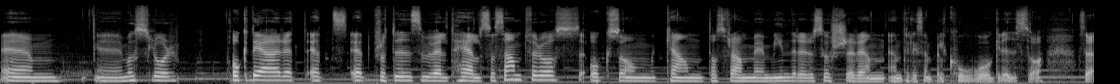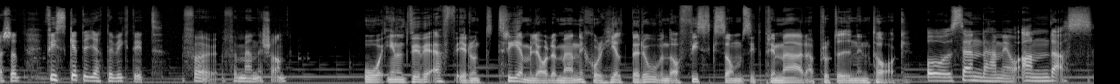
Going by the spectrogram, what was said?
eh, eh, musslor. Och det är ett, ett, ett protein som är väldigt hälsosamt för oss och som kan tas fram med mindre resurser än, än till exempel ko och gris. Och sådär. Så att fisket är jätteviktigt för, för människan. Och enligt WWF är runt 3 miljarder människor helt beroende av fisk som sitt primära proteinintag. Och sen det här med att andas.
